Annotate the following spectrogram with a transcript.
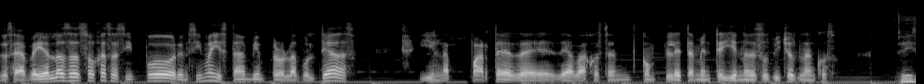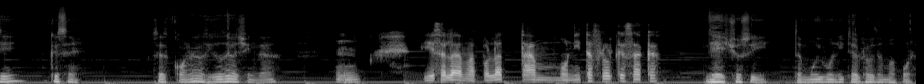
o sea, veías las dos hojas así por encima y estaban bien, pero las volteadas. Y en la parte de, de abajo están completamente llenas de esos bichos blancos. Sí, sí, qué sé. Se esconden los hijos de la chingada. Y esa es la amapola tan bonita flor que saca. De hecho, sí, está muy bonita el flor de amapola.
